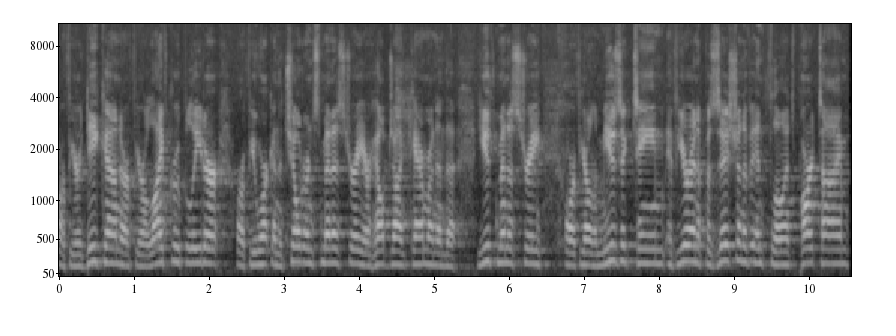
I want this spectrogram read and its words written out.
or if you're a deacon, or if you're a life group leader, or if you work in the children's ministry, or help John Cameron in the youth ministry, or if you're on the music team, if you're in a position of influence, part time,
